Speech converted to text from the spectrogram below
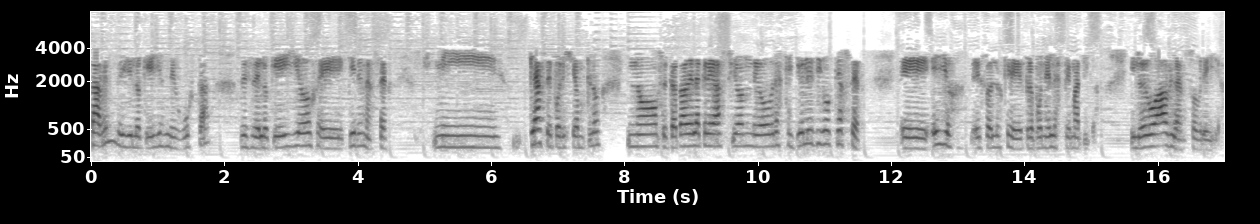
saben, desde lo que ellos les gusta, desde lo que ellos eh, quieren hacer mi clase, por ejemplo, no se trata de la creación de obras que yo les digo qué hacer. Eh, ellos son los que proponen las temáticas y luego hablan sobre ellas.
